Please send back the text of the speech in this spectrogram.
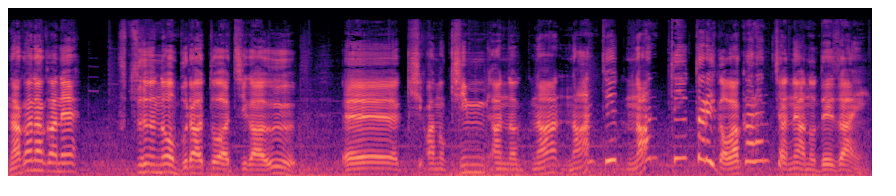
なかなかね普通のブラとは違うえー、きあの金あのななんてなんて言ったらいいかわからんちゃうねあのデザイン。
